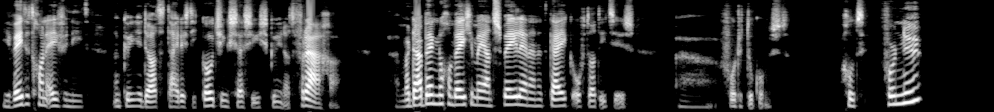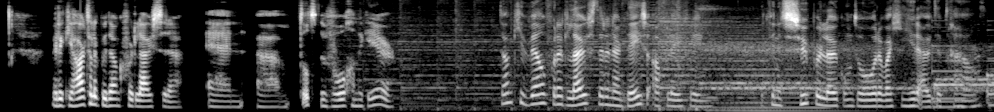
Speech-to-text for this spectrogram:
je weet het gewoon even niet, dan kun je dat tijdens die coaching sessies kun je dat vragen. Maar daar ben ik nog een beetje mee aan het spelen en aan het kijken of dat iets is uh, voor de toekomst. Goed, voor nu wil ik je hartelijk bedanken voor het luisteren. En um, tot de volgende keer. Dankjewel voor het luisteren naar deze aflevering. Ik vind het super leuk om te horen wat je hieruit hebt gehaald.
